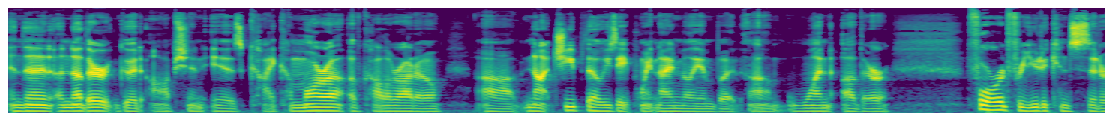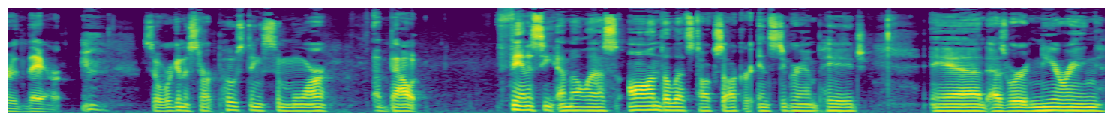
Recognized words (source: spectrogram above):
And then another good option is Kei Kamara of Colorado. Uh, not cheap though; he's 8.9 million, but um, one other forward for you to consider there. so we're going to start posting some more about fantasy MLS on the Let's Talk Soccer Instagram page. And as we're nearing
